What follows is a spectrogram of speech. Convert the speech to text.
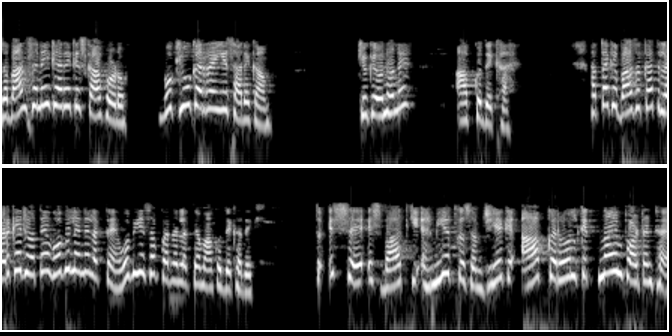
زبان سے نہیں کہہ رہے کہ اسکارف اوڑو وہ کیوں کر رہے ہیں یہ سارے کام؟ کیونکہ انہوں نے آپ کو دیکھا ہے۔ حتیٰ کہ بعض اوقات لڑکے جو ہوتے ہیں وہ بھی لینے لگتے ہیں، وہ بھی یہ سب کرنے لگتے ہیں ماں کو دیکھا دیکھی۔ تو اس سے اس بات کی اہمیت کو سمجھیے کہ آپ کا رول کتنا امپورٹنٹ ہے،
